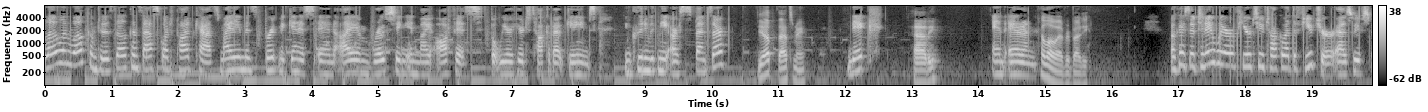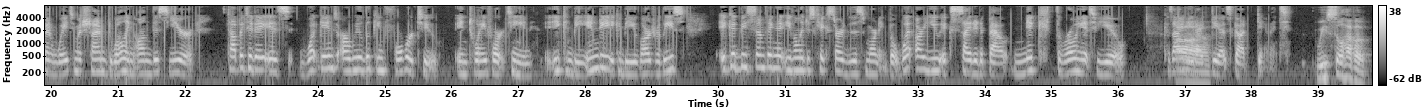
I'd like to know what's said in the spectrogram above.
Hello and welcome to the Silicon Sasquatch podcast. My name is Britt McGinnis and I am roasting in my office, but we are here to talk about games. Including with me are Spencer, Yep, that's me. Nick, Howdy. and Aaron. Hello, everybody. Okay, so today we are here to talk about the future as we've spent way too much time dwelling on this year. Topic today is what games are we looking forward to in 2014? It can be indie, it can be large release, it could be something that you've only just kickstarted this morning. But what are you excited about? Nick, throwing it to you because I need Uh, ideas. God damn it! We still have a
